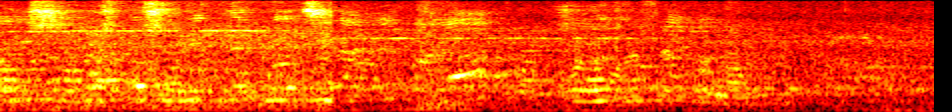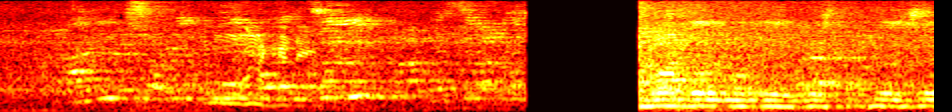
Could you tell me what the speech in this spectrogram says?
আমি সমস্ত শ্রমিকদের বলছি তাকে তারা সহযোগিতা করুন বাড়ির শ্রমিকদের বলছি এসে মধ্যে উপস্থিত হয়েছে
